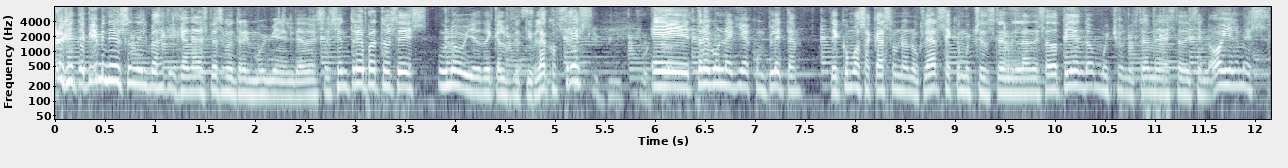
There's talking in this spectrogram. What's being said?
¿Qué gente? Bienvenidos a un más aquí al canal, espero que muy bien el día de hoy. Estación Traigo para todos ustedes un nuevo video de Call of Duty Black Ops 3 eh, Traigo una guía completa de cómo sacarse una nuclear. Sé que muchos de ustedes me la han estado pidiendo Muchos de ustedes me han estado diciendo Oye LMS,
